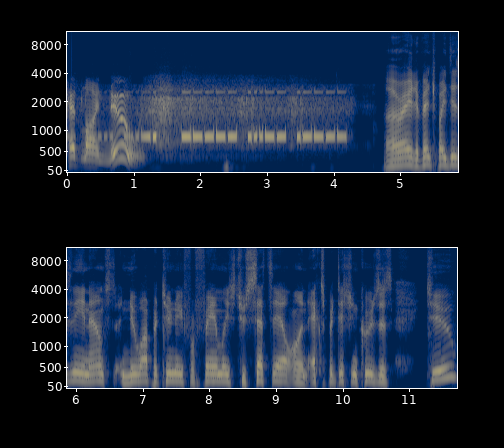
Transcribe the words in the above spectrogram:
headline news. All right. Adventure by Disney announced a new opportunity for families to set sail on expedition cruises to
